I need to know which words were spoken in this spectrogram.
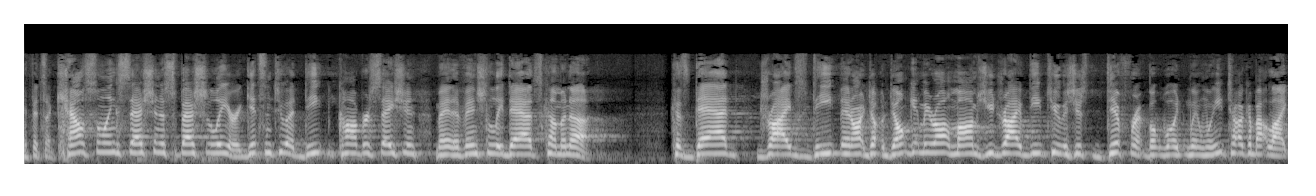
if it's a counseling session, especially, or it gets into a deep conversation, man, eventually dad's coming up. Because dad drives deep in our, don't, don't, get me wrong, moms, you drive deep too. It's just different. But when, when we talk about like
